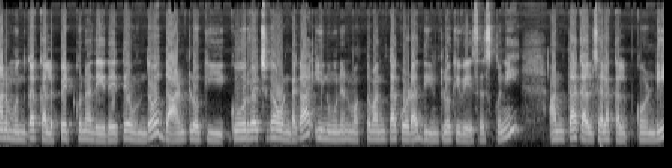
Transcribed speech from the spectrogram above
మనం ముందుగా కలిపి పెట్టుకున్నది ఏదైతే ఉందో దాంట్లోకి గోరువెచ్చగా ఉండగా ఈ నూనెను మొత్తం అంతా కూడా దీంట్లోకి వేసేసుకుని అంతా కలిసేలా కలుపుకోండి.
